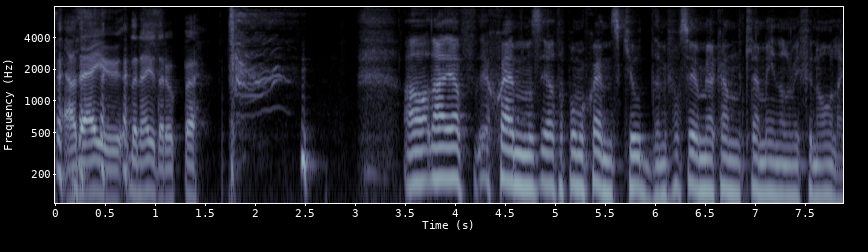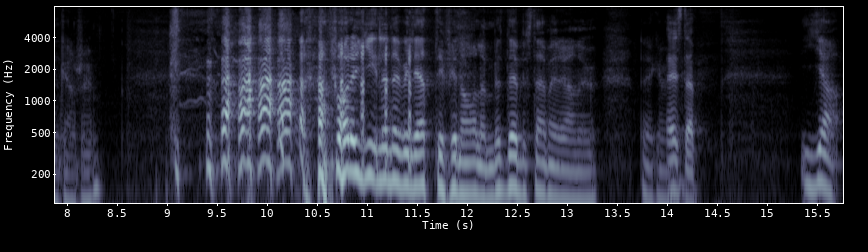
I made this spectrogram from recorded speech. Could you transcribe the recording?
Ja det är ju, den är ju där uppe. Ja, nej jag jag skäms. Jag tar på mig skämskudden. Vi får se om jag kan klämma in honom i finalen kanske. Han får en gyllene biljett till finalen. Det bestämmer jag redan nu. Det kan vi. Just det. Ja,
